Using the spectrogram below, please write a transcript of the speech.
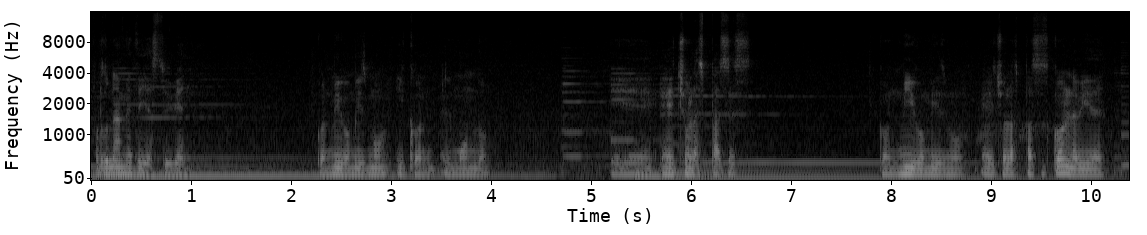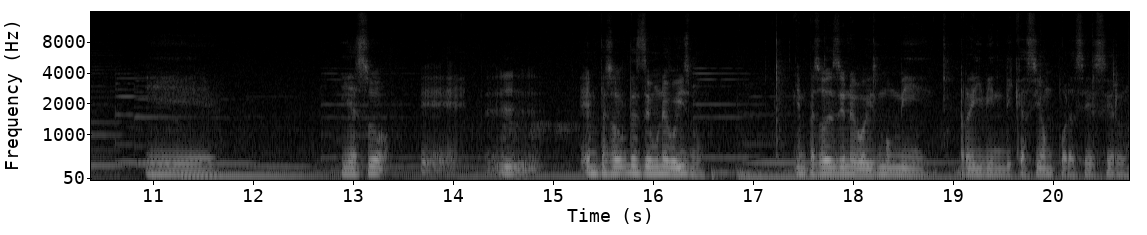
Afortunadamente ya estoy bien conmigo mismo y con el mundo. he hecho las paces conmigo mismo, he hecho las paces con la vida. Y, y eso eh, empezó desde un egoísmo. Empezó desde un egoísmo mi reivindicación, por así decirlo.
